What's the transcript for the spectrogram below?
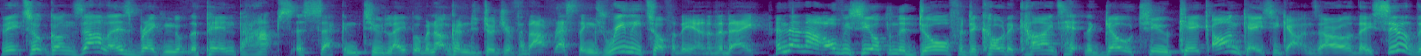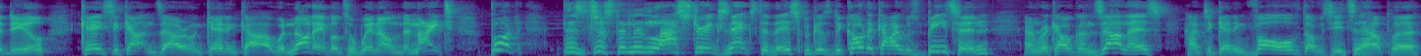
and it took Gonzalez breaking up the pin, perhaps a second too late, but we're not going to judge her for that. Wrestling's really tough at the end of the day. And then that obviously opened the door for Dakota Kai to hit the go-to kick on Kacy Catanzaro. They sealed the deal. Kacy Catanzaro and Kayden Carr were not able to win on the night, but there's just a little asterisk next to this because Dakota Kai was beaten and Raquel Gonzalez had to get involved, obviously, to help her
